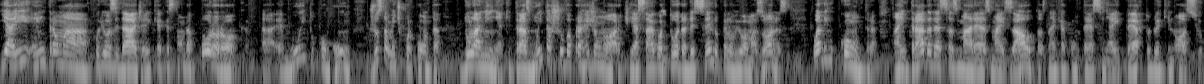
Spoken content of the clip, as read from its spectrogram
E aí entra uma curiosidade aí, que é a questão da pororoca. Tá? É muito comum, justamente por conta do Laninha, que traz muita chuva para a região norte, e essa água toda descendo pelo rio Amazonas, quando encontra a entrada dessas marés mais altas, né, que acontecem aí perto do equinócio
